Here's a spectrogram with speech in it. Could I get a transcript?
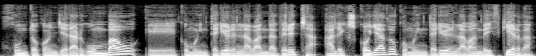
junto con Gerard Gumbau, eh, como interior en la banda derecha, Alex Collado como interior en la banda izquierda,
